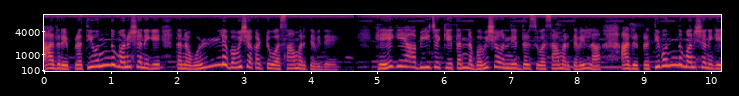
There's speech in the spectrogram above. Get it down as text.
ಆದರೆ ಪ್ರತಿಯೊಂದು ಮನುಷ್ಯನಿಗೆ ತನ್ನ ಒಳ್ಳೆ ಭವಿಷ್ಯ ಕಟ್ಟುವ ಸಾಮರ್ಥ್ಯವಿದೆ. ಹೇಗೆ ಆ ಬೀಜಕ್ಕೆ ತನ್ನ ಭವಿಷ್ಯವನ್ನು ನಿರ್ಧರಿಸುವ ಸಾಮರ್ಥ್ಯವಿಲ್ಲ, ಆದರೆ ಪ್ರತಿಯೊಂದು ಮನುಷ್ಯನಿಗೆ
